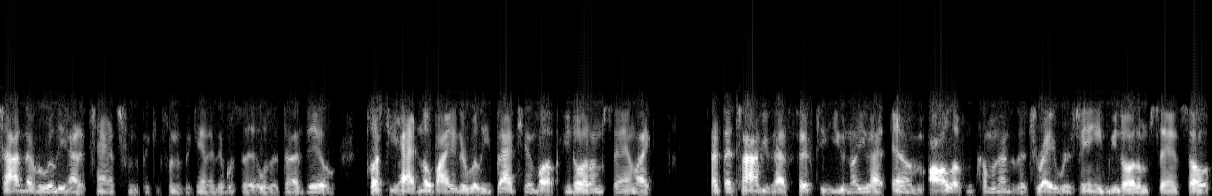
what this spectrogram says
John never really had a chance from the from the beginning. It was a it was a done deal. Plus he had nobody to really back him up. You know what I'm saying? Like at that time you had fifty, you know, you had M, all of them coming under the Dre regime, you know what I'm saying? So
